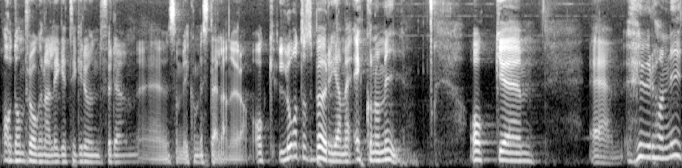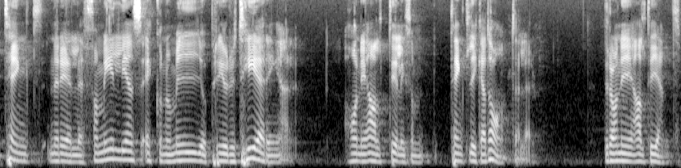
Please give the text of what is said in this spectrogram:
Och de frågorna ligger till grund för den eh, som vi kommer ställa nu. Då. Och låt oss börja med ekonomi. Och eh, hur har ni tänkt när det gäller familjens ekonomi och prioriteringar? Har ni alltid liksom tänkt likadant eller? Drar ni alltid jämnt?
